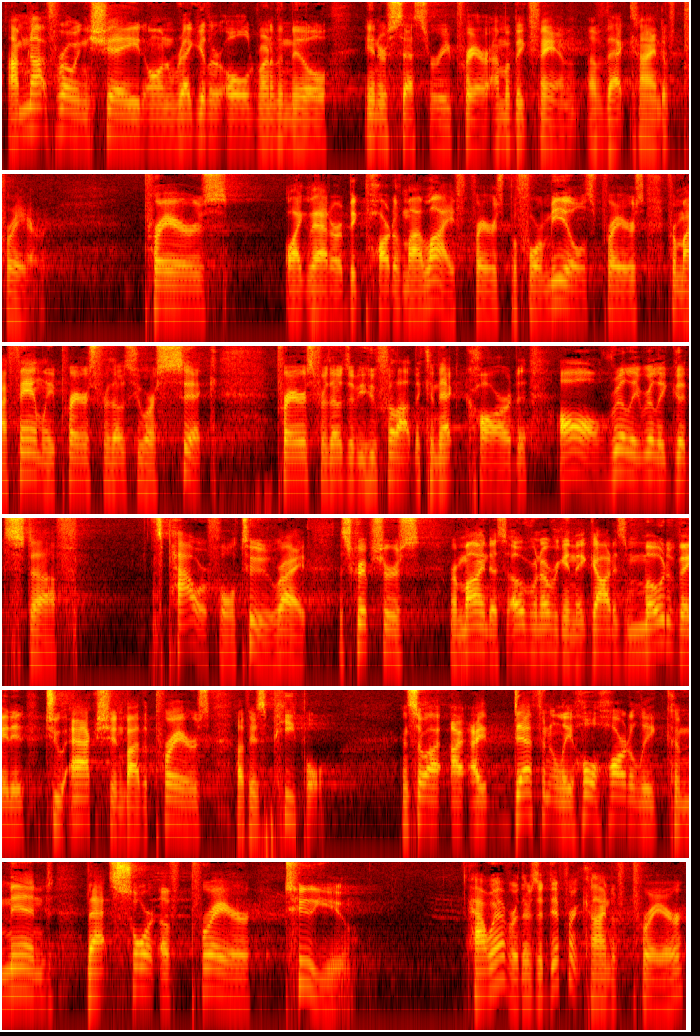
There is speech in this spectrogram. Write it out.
I'm not throwing shade on regular old run of the mill intercessory prayer. I'm a big fan of that kind of prayer prayers like that are a big part of my life prayers before meals, prayers for my family, prayers for those who are sick, prayers for those of you who fill out the Connect card. All really, really good stuff. It's powerful too, right? The scriptures remind us over and over again that God is motivated to action by the prayers of his people. And so I, I, definitely wholeheartedly commend that sort of prayer to you. However, there's a different kind of prayer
